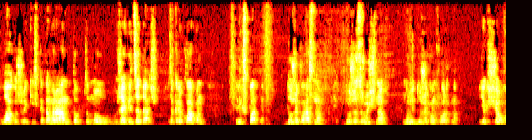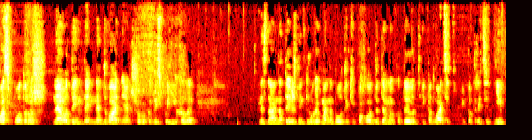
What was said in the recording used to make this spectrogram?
лагоджу якийсь катамаран. Тобто, ну, вже від задач. Закрив клапан, ліг спати. Дуже класно, дуже зручно, ну і дуже комфортно. Якщо у вас подорож не один день, не два дні, якщо ви кудись поїхали, не знаю, на тиждень, другий, в мене були такі походи, де ми ходили і по 20, і по 30 днів,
